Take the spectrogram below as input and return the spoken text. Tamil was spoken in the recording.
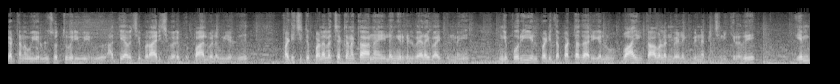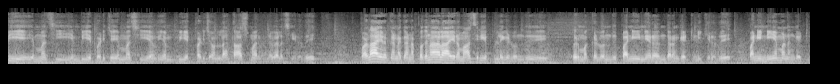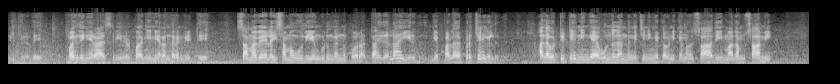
கட்டண உயர்வு சொத்து வரி உயர்வு அத்தியாவசிய பொருள் அரிசி விலை பால் விலை உயர்வு. படிச்சுட்டு பல லட்சக்கணக்கான இளைஞர்கள் வேலை வாய்ப்பின்மை இங்கே பொறியியல் படித்த பட்டதாரிகள் வாயு காவலன் வேலைக்கு விண்ணப்பிச்சு நிற்கிறது. எம்பிஏ எம்எஸ்சி எம்பிஏ படித்த எம்எஸ்சி எம்பிஎட் படித்தவன்லாம் டாஸ்மார்க்கில் வேலை செய்கிறது. பல ஆயிரக்கணக்கான பதினாலாயிரம் ஆசிரியர் பிள்ளைகள் வந்து பெருமக்கள் வந்து பணி நிரந்தரம் கேட்டு நிற்கிறது. பணி நியமனம் கேட்டு நிற்கிறது. பகுதி நேர ஆசிரியர்கள் பணி நிரந்தரம் கேட்டு சம வேலை சம ஊதியம் கொடுங்கன்னு போராட்டம். இதெல்லாம் இருக்குது. இங்கே பல பிரச்சனைகள் இருக்குது அதை விட்டுட்டு நீங்கள் ஒன்று தான் தங்கச்சி நீங்கள் கவனிக்கணும். சாதி மதம் சாமி.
